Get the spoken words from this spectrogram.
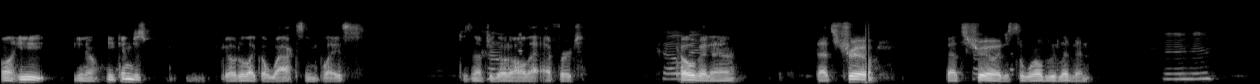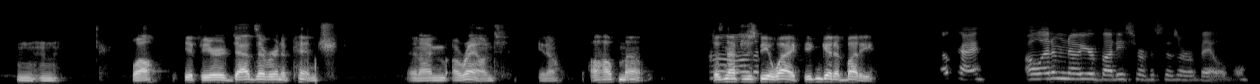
Well, he, you know, he can just go to like a waxing place. Doesn't have to go to all that effort. COVID, yeah. That's true. That's true. It's the world we live in. Mm-hmm. hmm Well, if your dad's ever in a pinch and I'm around, you know, I'll help him out. Doesn't have to just be a wife. You can get a buddy. okay. I'll let him know your buddy services are available.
